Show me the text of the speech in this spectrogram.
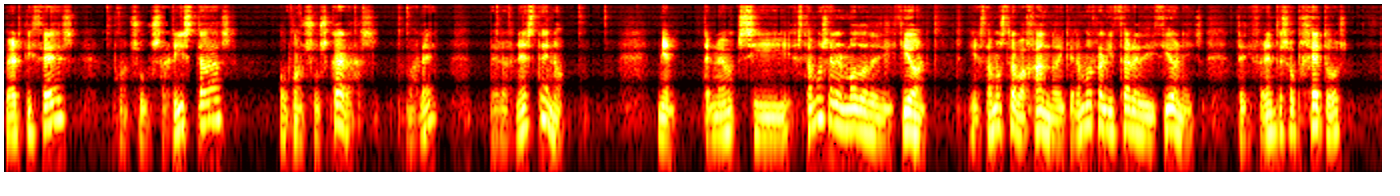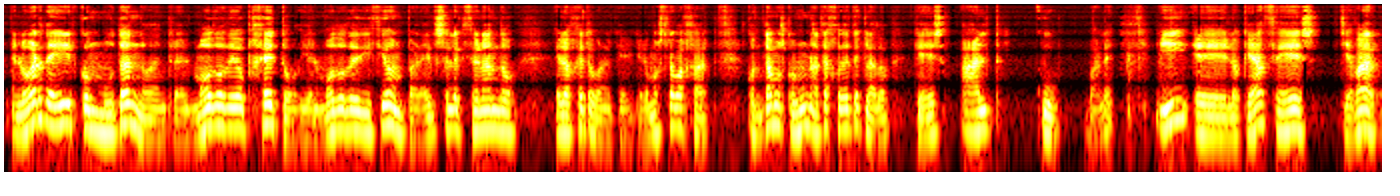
vértices, con sus aristas o con sus caras, ¿vale? pero en este no. Bien, si estamos en el modo de edición y estamos trabajando y queremos realizar ediciones de diferentes objetos, en lugar de ir conmutando entre el modo de objeto y el modo de edición para ir seleccionando el objeto con el que queremos trabajar, contamos con un atajo de teclado que es Alt Q, ¿vale? Y eh, lo que hace es llevar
